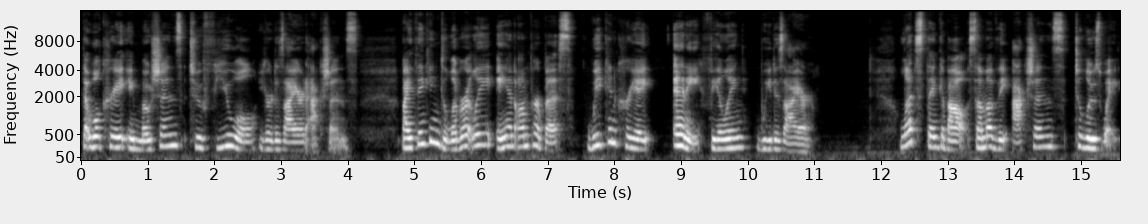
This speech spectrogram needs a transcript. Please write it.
that will create emotions to fuel your desired actions. By thinking deliberately and on purpose, we can create any feeling we desire. Let's think about some of the actions to lose weight,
